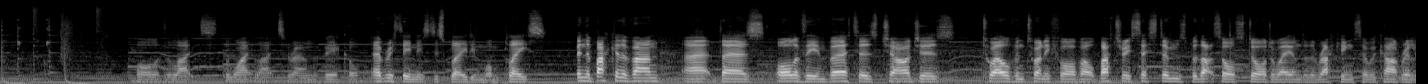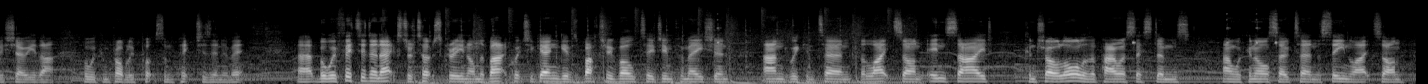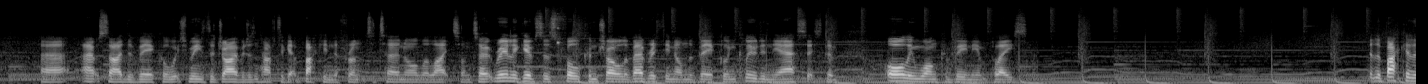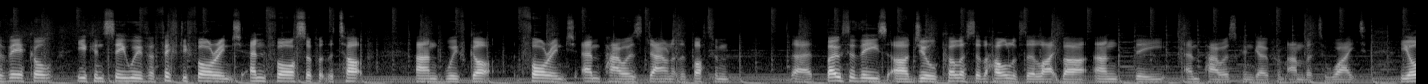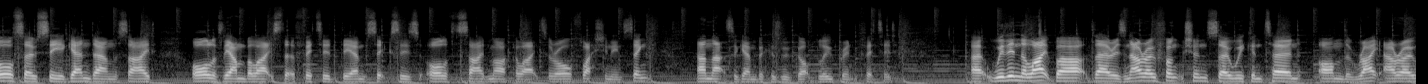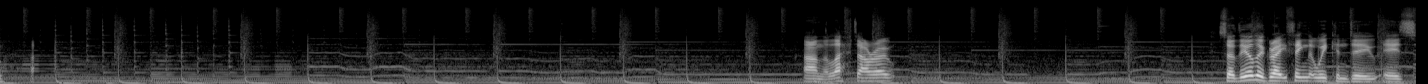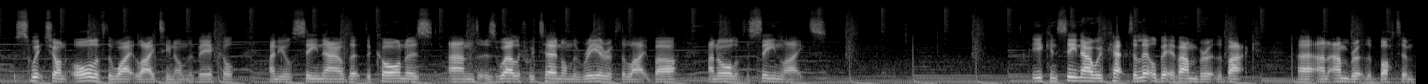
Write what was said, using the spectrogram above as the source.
all of the lights, the white lights around the vehicle. Everything is displayed in one place. In the back of the van, uh, there's all of the inverters, chargers, 12 and 24 volt battery systems, but that's all stored away under the racking, so we can't really show you that, but we can probably put some pictures in of it. Uh, but we've fitted an extra touchscreen on the back, which again gives battery voltage information, and we can turn the lights on inside, control all of the power systems, and we can also turn the scene lights on uh, outside the vehicle, which means the driver doesn't have to get back in the front to turn all the lights on. So it really gives us full control of everything on the vehicle, including the air system, all in one convenient place. At the back of the vehicle, you can see we've a 54 inch N-Force up at the top, and we've got 4 inch M-Powers down at the bottom uh, both of these are dual colour, so the whole of the light bar and the M-Powers can go from amber to white. You also see again down the side all of the amber lights that are fitted, the M6s, all of the side marker lights are all flashing in sync. And that's again because we've got blueprint fitted. Uh, within the light bar there is an arrow function so we can turn on the right arrow. And the left arrow So the other great thing that we can do is switch on all of the white lighting on the vehicle and you'll see now that the corners and as well if we turn on the rear of the light bar and all of the scene lights. You can see now we've kept a little bit of amber at the back uh, and amber at the bottom.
